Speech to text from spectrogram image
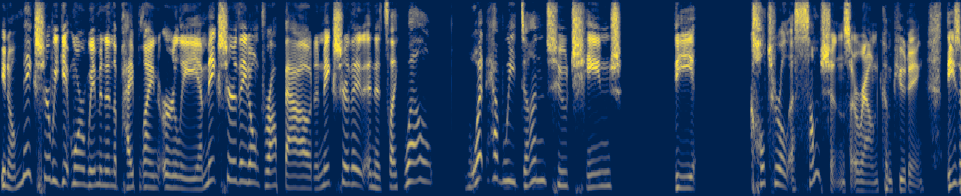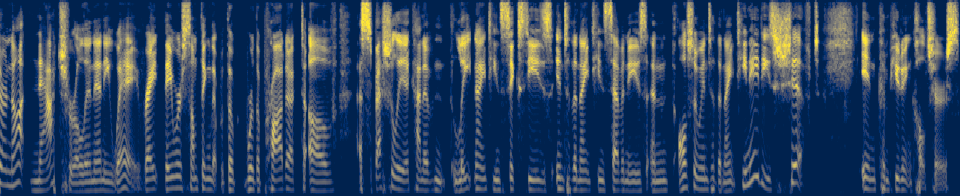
you know, make sure we get more women in the pipeline early and make sure they don't drop out and make sure that, and it's like, well, what have we done to change the cultural assumptions around computing. These are not natural in any way, right? They were something that were the, were the product of, especially a kind of late 1960s into the 1970s and also into the 1980s shift in computing cultures.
